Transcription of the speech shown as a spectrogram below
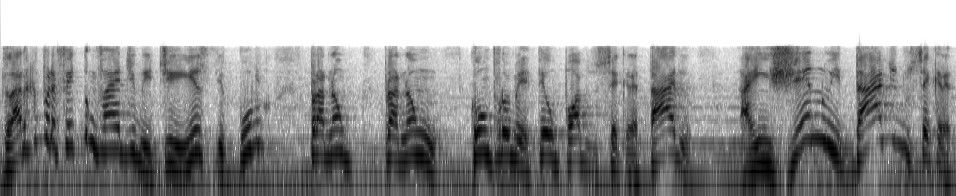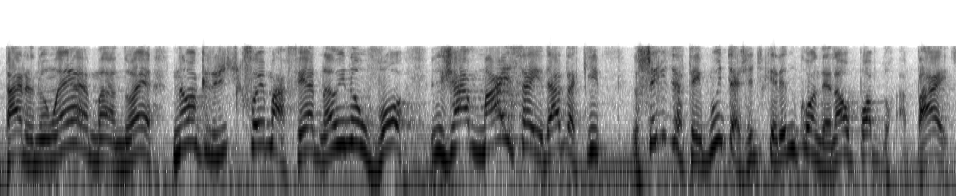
Claro que o prefeito não vai admitir isso de público para não, não comprometer o pobre do secretário. A ingenuidade do secretário não é, não é, não acredito que foi má fé, não, e não vou, jamais sairá daqui. Eu sei que já tem muita gente querendo condenar o pobre do rapaz,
